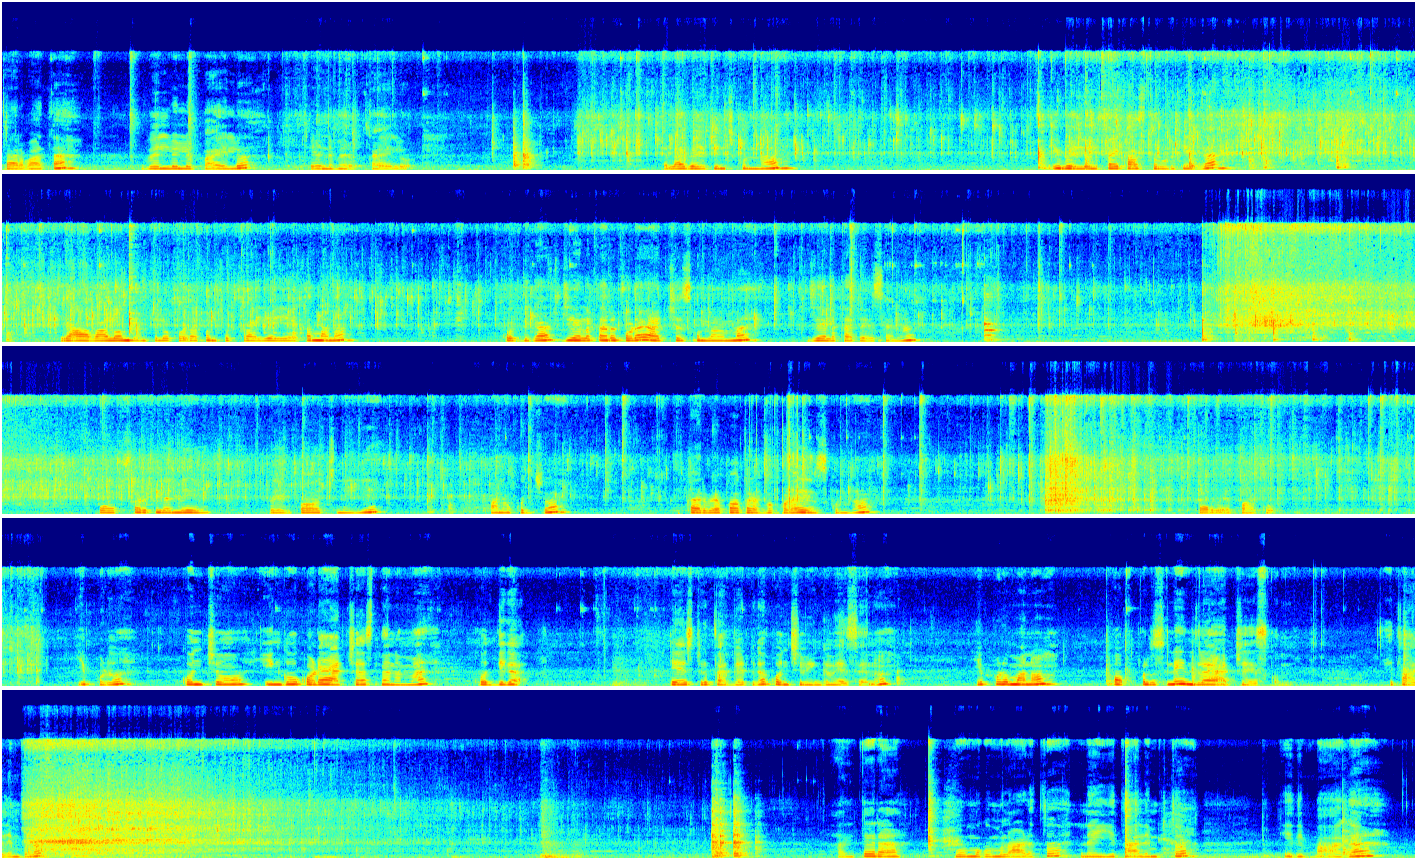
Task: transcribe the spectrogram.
తర్వాత వెల్లుల్లిపాయలు ఎండుమిరపకాయలు. ఇలా వేపించుకుందాం. ఈ వెల్లుల్లిపాయ కాస్త ఉడికేగా ఈ ఆవాలు మెంతులు కూడా కొంచెం ఫ్రై అయ్యాక మనం కొద్దిగా జీలకర్ర కూడా యాడ్ చేసుకుందామమ్మా. జీలకర్ర వేసాను. పోపు సరుకులన్నీ వేడిపోవచ్చినాయి మనం కొంచెం కరివేపాకు రెబ్బ కూడా వేసుకుందాం. కరివేపాకు. ఇప్పుడు కొంచెం ఇంగు కూడా యాడ్ చేస్తున్నానమ్మా. కొద్దిగా టేస్ట్కి తగ్గట్టుగా కొంచెం ఇంగు వేసాను. ఇప్పుడు మనం పప్పులుసుని ఇందులో యాడ్ చేసుకుందాం. ఈ తాలింపులో బాగా గుమ్మ గుమ్మలాడుతూ నెయ్యి తాలింపుతో ఇది బాగా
